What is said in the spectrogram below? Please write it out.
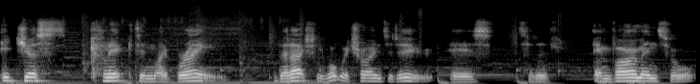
it just clicked in my brain that actually what we're trying to do is sort of environmental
